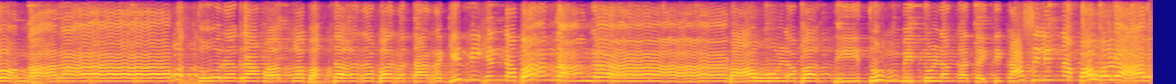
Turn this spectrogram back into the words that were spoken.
ಸೊನ್ನಾರ ಮುತ್ತೂರ ಗ್ರಾಮಕ್ಕ ಭಕ್ತರ ಬರ್ತಾರ ಗಿನ್ನಿ ಹಿಂದ ಬಂದಂಗ. ಬಾವುಳ ಭಕ್ತಿ ತುಂಬಿ ತುಳ್ಳಕತೈತಿ ಕಾಶಿಲಿಂಗ ಪವಳ್ಯಾಗ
